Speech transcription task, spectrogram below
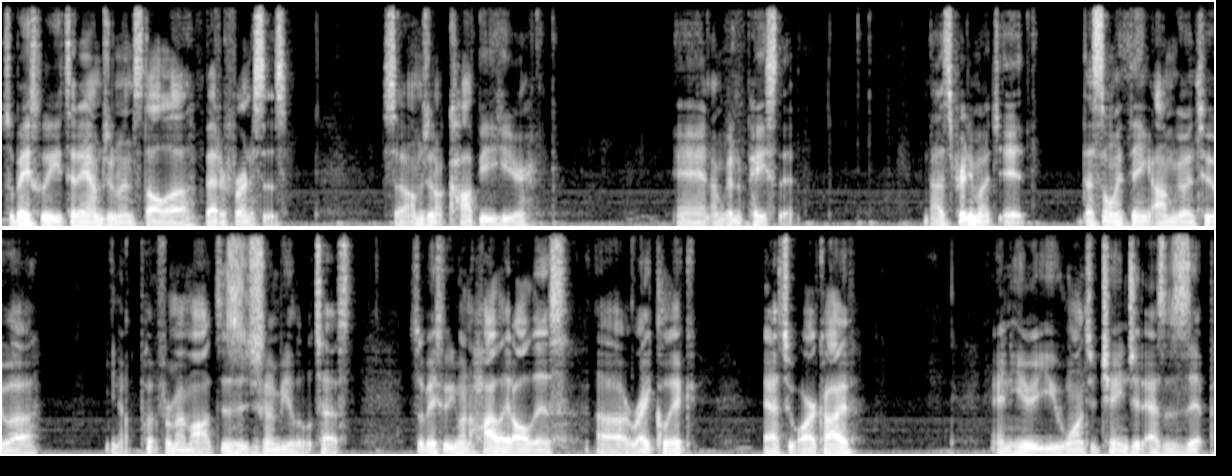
So basically today I'm just going to install uh, Better Furnaces. So I'm just going to copy it here and I'm going to paste it. Now that's pretty much it. That's the only thing I'm going to uh, you know put for my mods. This is just going to be a little test. So basically you want to highlight all this, uh, right click, add to archive, and here you want to change it as a zip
